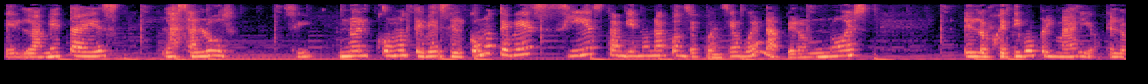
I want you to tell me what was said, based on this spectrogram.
eh, la meta es la salud, ¿sí? No el cómo te ves. El cómo te ves sí es también una consecuencia buena, pero no es el objetivo primario. El,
